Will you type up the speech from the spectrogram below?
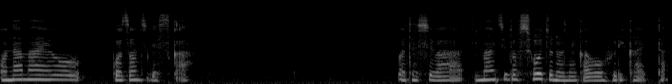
お名前をご存知ですか？私は今一度少女の寝顔を振り返った。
